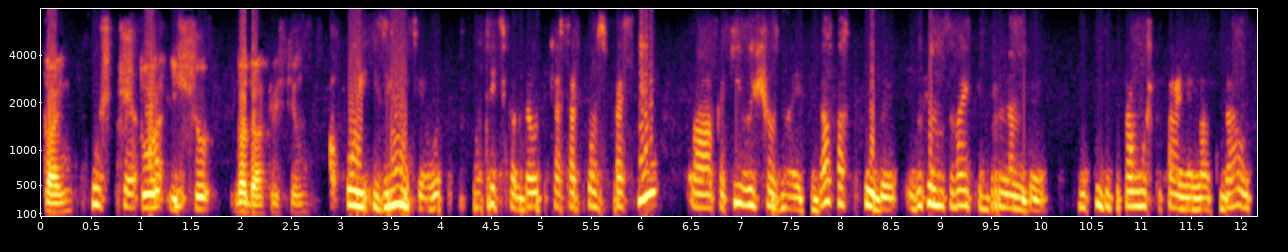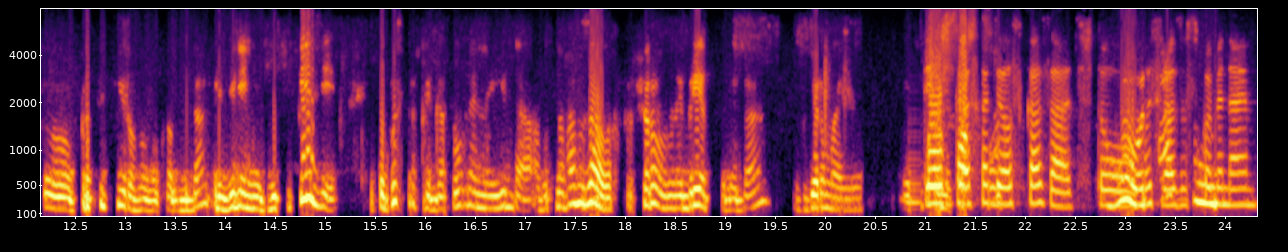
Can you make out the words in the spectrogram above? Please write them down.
Тань, Слушайте, что а, еще? Да-да, Кристина. Ой, извините, вот смотрите, когда вот сейчас Артем спросил, а, какие вы еще знаете, да, фастфуды? Вы их называете бренды. Ну, судя по тому, что Таня нас, да, вот, э, процитировала, как бы, да, определение в Википедии, это быстро приготовленная еда. А вот на вокзалах фаршированные брецели, да, в Германии. Я как раз хотела сказать, что ну, мы сразу вспоминаем,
